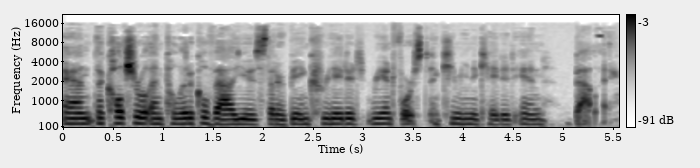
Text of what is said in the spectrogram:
And the cultural and political values that are being created, reinforced, and communicated in ballet.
